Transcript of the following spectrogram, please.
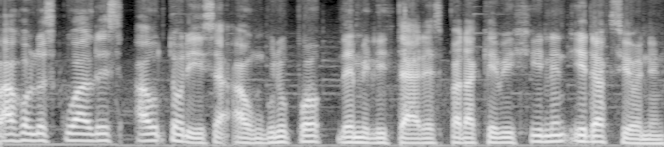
bajo los cuales autoriza a un grupo de militares para que vigilen y reaccionen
